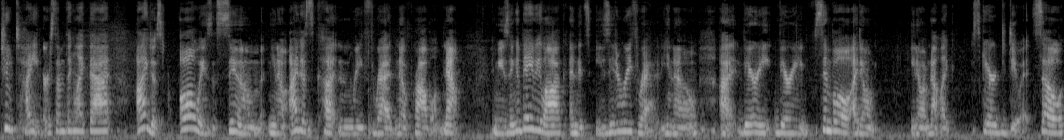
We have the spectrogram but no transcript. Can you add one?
too tight or something like that I just always assume you know I just cut and rethread no problem. Now I'm using a baby lock and it's easy to rethread, you know, uh, very, very simple. I don't, you know, I'm not like scared to do it. So,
